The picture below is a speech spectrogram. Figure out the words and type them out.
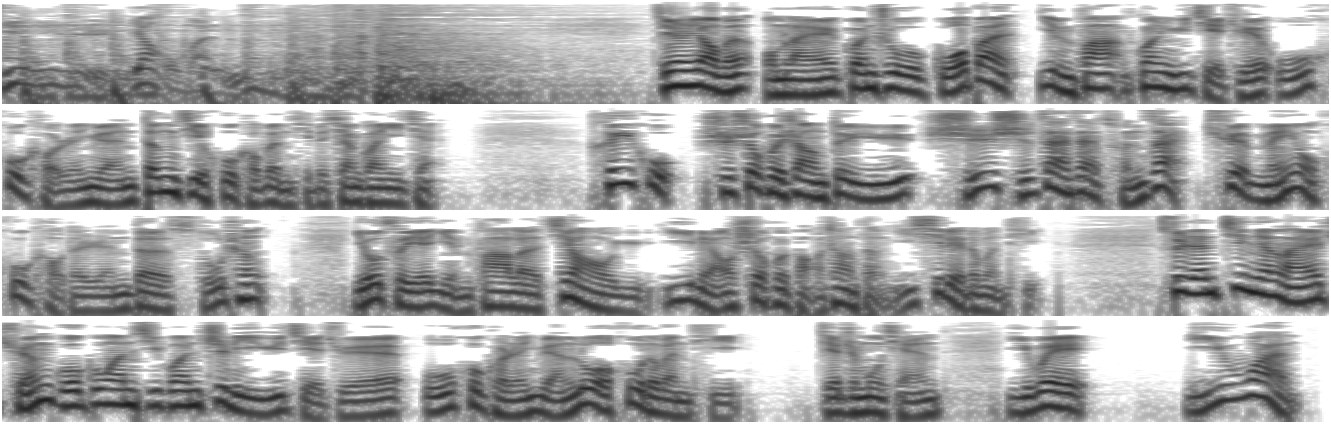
今日要闻，今日要闻，我们来关注国办印发关于解决无户口人员登记户口问题的相关意见。黑户是社会上对于实实在在存在却没有户口的人的俗称，由此也引发了教育、医疗、社会保障等一系列的问题。虽然近年来全国公安机关致力于解决无户口人员落户的问题，截至目前已为一万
